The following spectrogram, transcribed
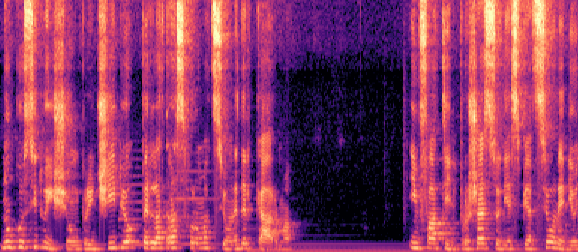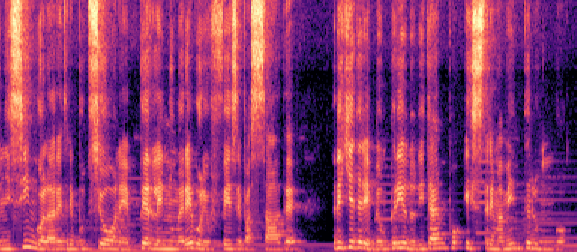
non costituisce un principio per la trasformazione del karma. Infatti il processo di espiazione di ogni singola retribuzione per le innumerevoli offese passate richiederebbe un periodo di tempo estremamente lungo.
